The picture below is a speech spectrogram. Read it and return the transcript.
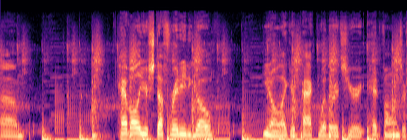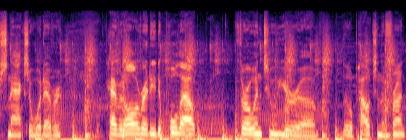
um, have all your stuff ready to go. You know, like your pack, whether it's your headphones or snacks or whatever. Have it all ready to pull out, throw into your uh, little pouch in the front,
